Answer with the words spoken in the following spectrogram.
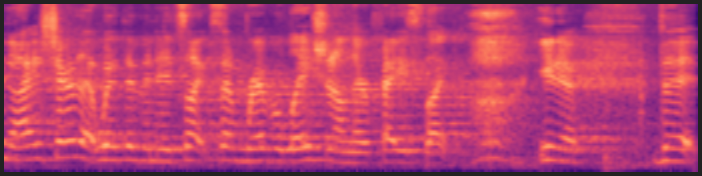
and I share that with them, and it's like some revelation on their face, like, you know. But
